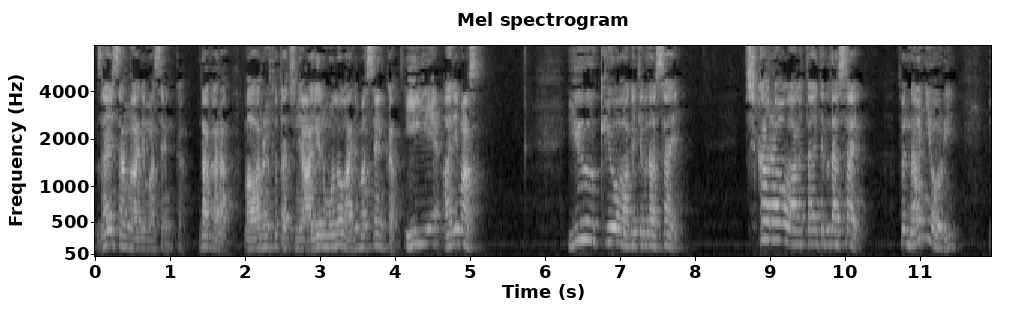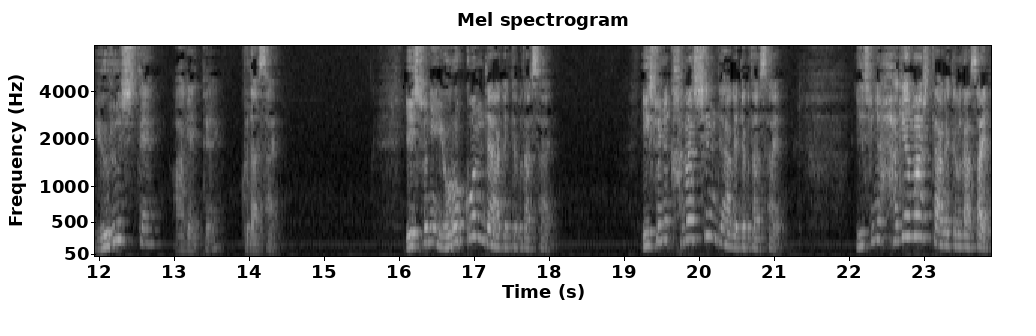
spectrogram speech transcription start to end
財産がありませんか？だから周りの人たちにあげるものがありませんか？いいえ、あります。勇気をあげてください。力を与えてください。それ何より許してあげてください。一緒に喜んであげてください。一緒に悲しんであげてください。一緒に励ましてあげてください。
